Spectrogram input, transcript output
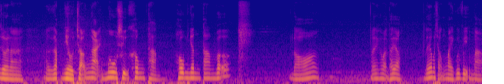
Rồi là à, gặp nhiều trở ngại, mưu sự không thành hôn nhân tan vỡ. Đó. Đây các bạn thấy không? Nếu mà chẳng may quý vị mà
